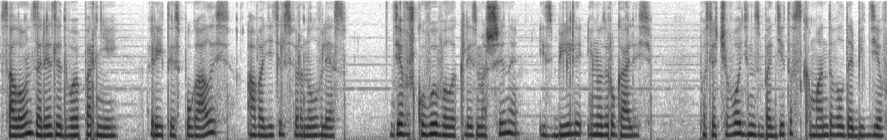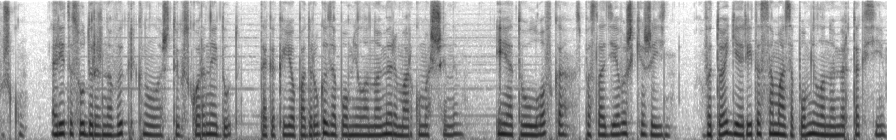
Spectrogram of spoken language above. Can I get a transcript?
В салон залезли двое парней – Рита испугалась, а водитель свернул в лес. Девушку выволокли из машины, избили и надругались. После чего один из бандитов скомандовал добить девушку. Рита судорожно выкрикнула, что их скоро найдут, так как ее подруга запомнила номер и марку машины. И эта уловка спасла девушке жизнь. В итоге Рита сама запомнила номер такси.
